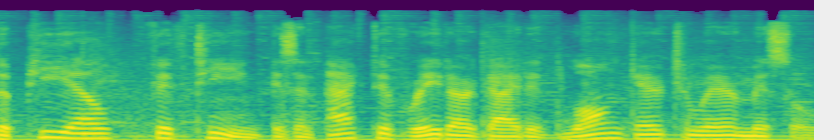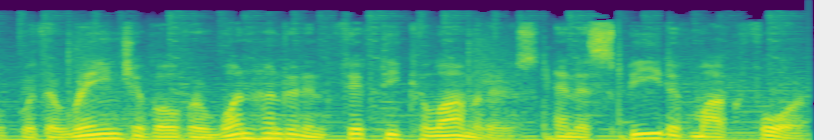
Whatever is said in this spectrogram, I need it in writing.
The PL-15 is an active radar-guided long air-to-air missile with a range of over 150 kilometers and a speed of Mach 4,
